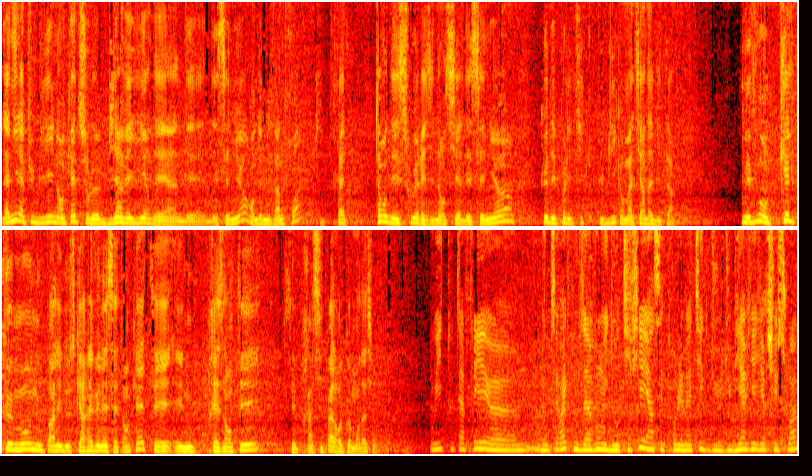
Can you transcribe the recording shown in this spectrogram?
l'ANIL a publié une enquête sur le bienveillir des, des, seniors en 2023 qui traite tant des souhaits résidentiels des seniors que des politiques publiques en matière d'habitat. Pouvez-vous en quelques mots nous parler de ce qu'a révélé cette enquête et, nous présenter ses principales recommandations? Oui, tout à fait. Euh, donc c'est vrai que nous avons identifié hein, cette problématique du, bien vieillir chez soi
